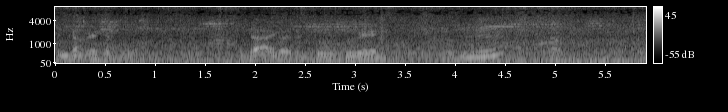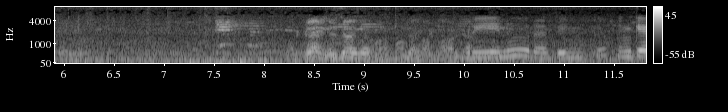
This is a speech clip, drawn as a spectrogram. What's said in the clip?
సింకల్ గ్రీన్ పింక్ ఇంకే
